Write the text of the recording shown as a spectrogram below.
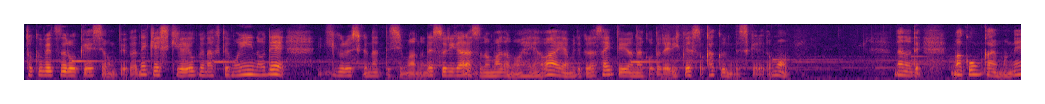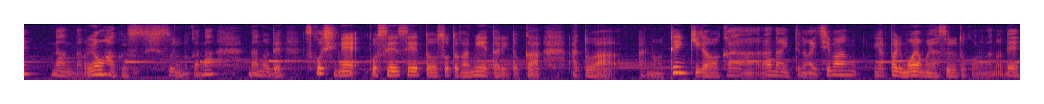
特別ロケーションというかね景色が良くなくてもいいので息苦しくなってしまうのですりガラスの窓のお部屋はやめてくださいというようなことでリクエスト書くんですけれどもなので、まあ、今回もね何だろう4泊するのかななので少しねこう正々と外が見えたりとかあとはあの天気がわからないっていうのが一番やっぱりモヤモヤするところなので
